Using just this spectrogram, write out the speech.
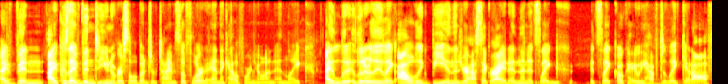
I've been I because I've been to Universal a bunch of times, the Florida and the California one, and like I li- literally like I'll like be in the Jurassic ride, and then it's like it's like okay, we have to like get off,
